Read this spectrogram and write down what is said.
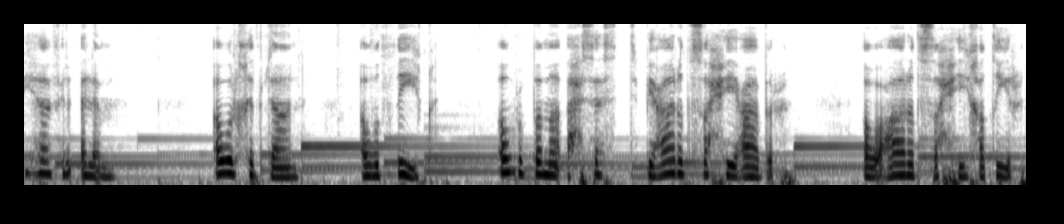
بها في الألم أو الخذلان أو الضيق أو ربما أحسست بعارض صحي عابر أو عارض صحي خطير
